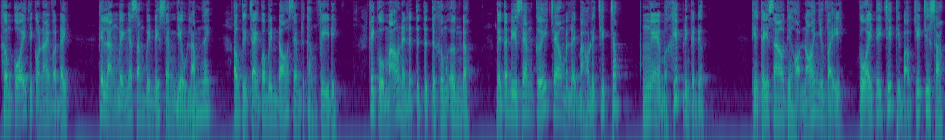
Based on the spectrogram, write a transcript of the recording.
Không cô ấy thì còn ai vào đây. Cái làng mình sang bên đấy xem nhiều lắm đấy. Ông thử chạy qua bên đó xem cho thằng Phi đi. Cái cổ mão này là tôi, tôi, tôi không ưng đâu. Người ta đi xem cưới treo mà lại bảo là chết chóc. Nghe mà khiếp lên cả được. Thì thấy sao thì họ nói như vậy. Cô ấy thấy chết thì bảo chết chứ sao.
